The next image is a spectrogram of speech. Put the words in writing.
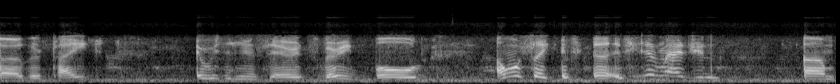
Uh, they're tight. Everything is there. It's very bold. Almost like if uh, if you can imagine. Um,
